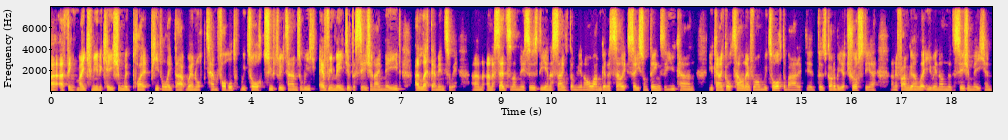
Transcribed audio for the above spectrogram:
I think my communication with people like that went up tenfold. We talked two, three times a week. Every major decision I made, I let them into it. And, and I said to them, this is the inner sanctum, you know, I'm going to say, some things that you can't, you can't go telling everyone we talked about it. There's got to be a trust here. And if I'm going to let you in on the decision making,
